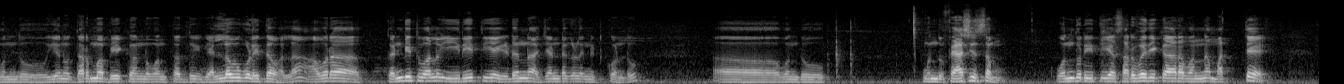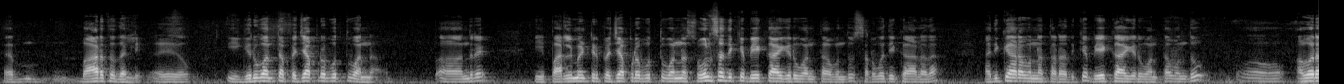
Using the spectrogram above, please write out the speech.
ಒಂದು ಏನು ಧರ್ಮ ಬೇಕನ್ನುವಂಥದ್ದು ಇವೆಲ್ಲವುಗಳು ಇದ್ದಾವಲ್ಲ, ಅವರ ಖಂಡಿತವಾಗಲೂ ಈ ರೀತಿಯ ಇಡನ್ನ ಅಜೆಂಡಗಳನ್ನು ಇಟ್ಕೊಂಡು ಒಂದು ಒಂದು ಫ್ಯಾಸಿಸಮ್ ಒಂದು ರೀತಿಯ ಸರ್ವಾಧಿಕಾರವನ್ನು ಮತ್ತೆ ಭಾರತದಲ್ಲಿ ಈಗಿರುವಂಥ ಪ್ರಜಾಪ್ರಭುತ್ವವನ್ನು ಅಂದರೆ ಈ ಪಾರ್ಲಿಮೆಂಟ್ರಿ ಪ್ರಜಾಪ್ರಭುತ್ವವನ್ನು ಸೋಲಿಸೋದಕ್ಕೆ ಬೇಕಾಗಿರುವಂಥ ಒಂದು ಸರ್ವಾಧಿಕಾರದ ಅಧಿಕಾರವನ್ನು ತರೋದಕ್ಕೆ ಬೇಕಾಗಿರುವಂಥ ಒಂದು ಅವರ,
